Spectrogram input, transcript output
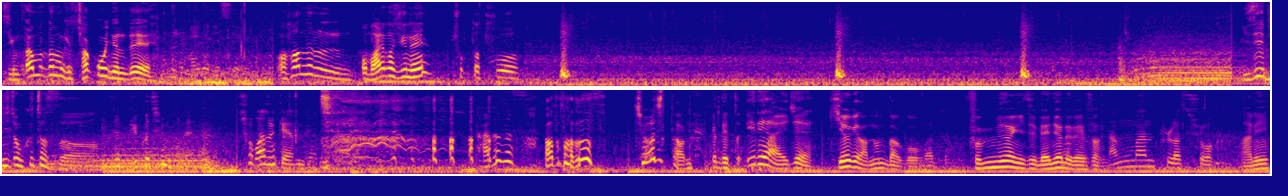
지금 따문따문 계속 잡고 있는데 하늘은 맑아졌어요. 어, 하늘은 어, 맑아지네? 춥다 추워 이제 비 좀 그쳤어. 이제 비 끝이면 뭐해 추 봐줄겠는데. 다 젖었어. 나도 다 젖었어. 추워졌다 오늘. 근데 또 이래 알지? 기억에 남는다고. 맞아. 분명히 이제 내년에 돼서. 낭만 플러스 추억. 아니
